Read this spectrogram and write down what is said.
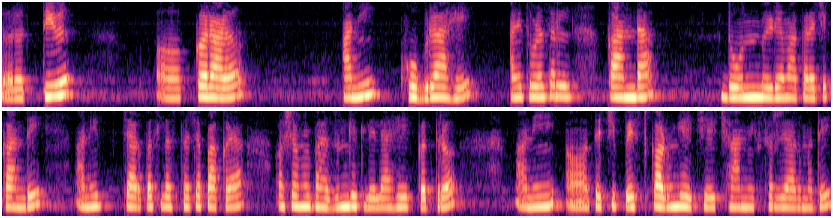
तर तीळ कराळं आणि खोबरं आहे. आणि थोडासा कांदा दोन मिडियम आकाराचे कांदे आणि चार पाच लसणाच्या पाकळ्या अशा मी भाजून घेतलेल्या आहे एकत्र. आणि त्याची पेस्ट काढून घ्यायची आहे छान मिक्सर जारमध्ये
